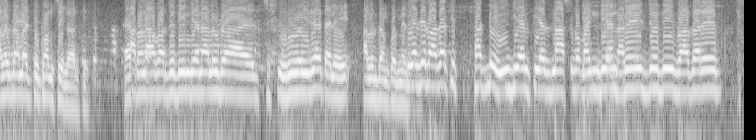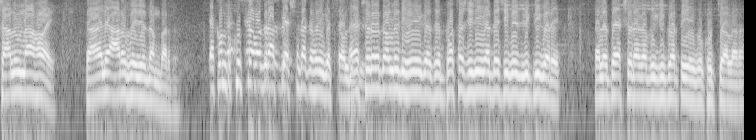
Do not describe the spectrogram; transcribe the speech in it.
আলুর দাম একটু কম ছিল আর কি। এখন আচ্ছা। আবার যদি ইন্ডিয়ান আলুটা শুরু হয়ে যায় তাহলে আলুর দাম কমে পেঁয়াজের বাজার কি থাকবে? ইন্ডিয়ান পেঁয়াজ না আসে বা ইন্ডিয়ান পেঁয়াজ যদি বাজারে চালু না হয় তাহলে আরও পেজের দাম বাড়বে। এখন তো খুচরা বাজার আজকে একশো টাকা হয়ে গেছে একশো টাকা তো অলরেডি হয়ে গেছে পঁচাশি টাকা দেশি পেজ বিক্রি করে তাহলে তো একশো টাকা বিক্রি করতেই হইব খুচরাওয়ালারা।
